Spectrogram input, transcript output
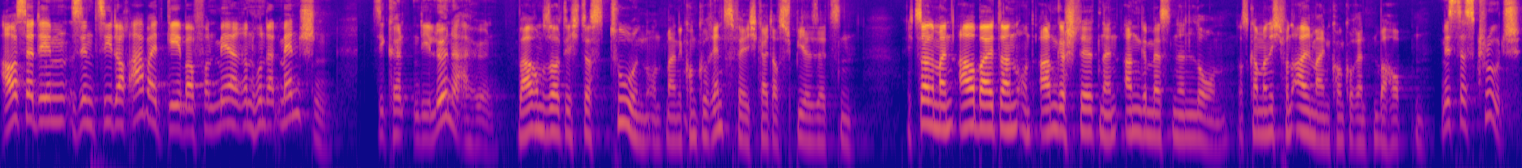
Außerdem sind Sie doch Arbeitgeber von mehreren hundert Menschen. Sie könnten die Löhne erhöhen. Warum sollte ich das tun und meine Konkurrenzfähigkeit aufs Spiel setzen? Ich zahle meinen Arbeitern und Angestellten einen angemessenen Lohn. Das kann man nicht von allen meinen Konkurrenten behaupten. Mr. Scrooge,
